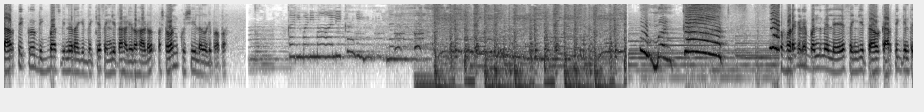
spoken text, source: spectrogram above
ಕಾರ್ತಿಕ್ ಬಿಗ್ ಬಾಸ್ ವಿನ್ನರ್ ಆಗಿದ್ದಕ್ಕೆ ಸಂಗೀತ ಹಾಡಿರೋ ಹಾಡು. ಅಷ್ಟೊಂದು ಖುಷಿ ಇಲ್ಲ ನೋಡಿ ಪಾಪ. ಕರಿಮಣಿ ಮಾಲಿಕ ಹೊರಗಡೆ ಬಂದ ಮೇಲೆ ಸಂಗೀತ ಕಾರ್ತಿಕ್ ಗಿಂತ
